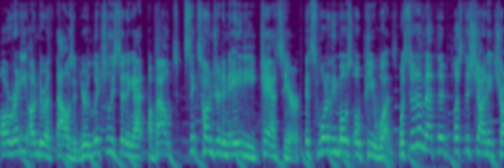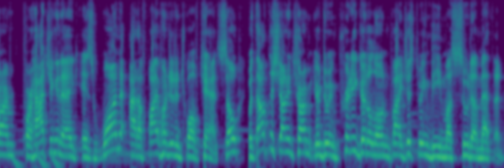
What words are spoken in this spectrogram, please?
already under a thousand. You're literally sitting at about 680 chance here. It's one of the most OP ones. Masuda method plus the shiny charm for hatching an egg is 1 out of 512 chance. So without the shiny charm, you're doing pretty good alone by just doing the Masuda method.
